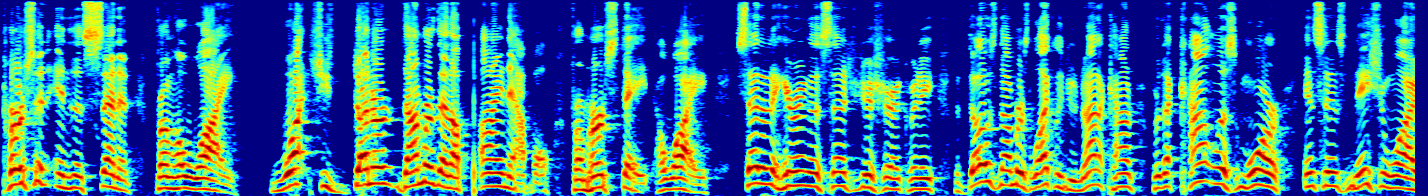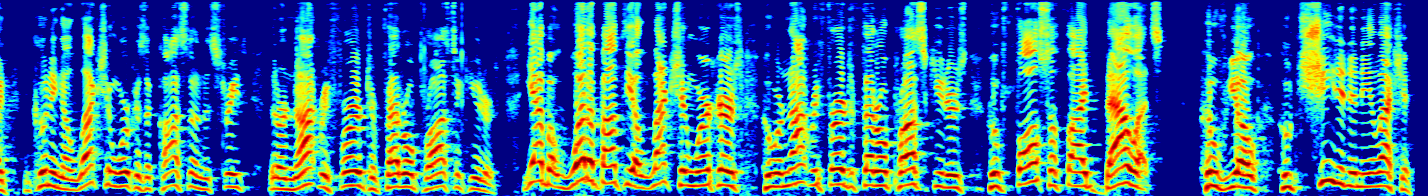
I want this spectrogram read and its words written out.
person in the Senate from Hawaii. What? She's dumber, dumber than a pineapple from her state, Hawaii, said at a hearing of the Senate Judiciary Committee that those numbers likely do not account for the countless more incidents nationwide, including election workers accosted on the streets that are not referred to federal prosecutors. Yeah, but what about the election workers who were not referred to federal prosecutors who falsified ballots? Who, you know, who cheated in the election.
